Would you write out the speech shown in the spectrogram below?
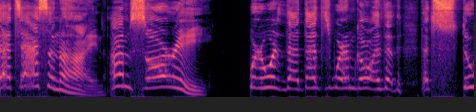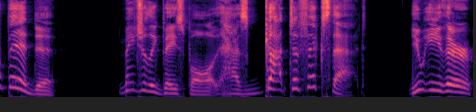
That's asinine. I'm sorry. Where, where that that's where I'm going. That that's stupid. Major League Baseball has got to fix that. You either,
